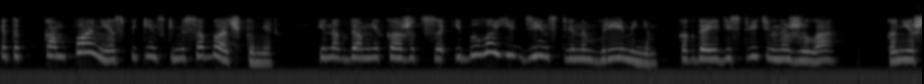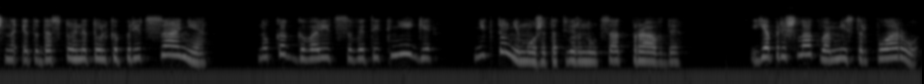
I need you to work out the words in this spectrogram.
эта компания с пекинскими собачками иногда, мне кажется, и была единственным временем, когда я действительно жила. Конечно, это достойно только порицания, но, как говорится в этой книге, никто не может отвернуться от правды. Я пришла к вам, мистер Пуаро,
